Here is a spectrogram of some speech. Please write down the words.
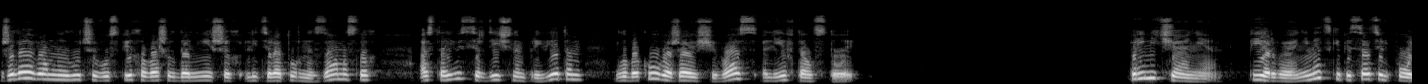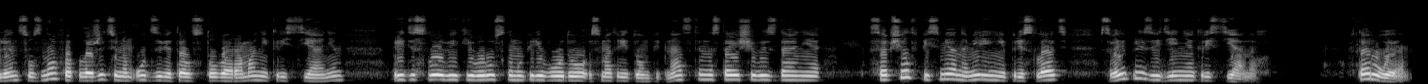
Желаю вам наилучшего успеха в ваших дальнейших литературных замыслах, остаюсь сердечным приветом, глубоко уважающий вас Лев Толстой. Примечание. Первое. Немецкий писатель Поленц, узнав о положительном отзыве Толстого о романе «Крестьянин», Предисловие к его русскому переводу, смотри том 15 настоящего издания, сообщал в письме о намерении прислать свои произведения о крестьянах. Второе.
